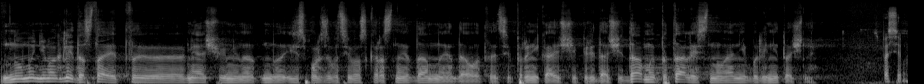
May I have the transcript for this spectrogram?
Но мы не могли доставить мяч именно ну, использовать его скоростные данные, да, вот эти проникающие передачи. Да, мы пытались, но они были неточны. Спасибо.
